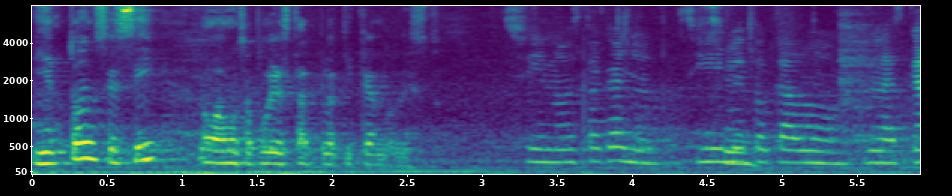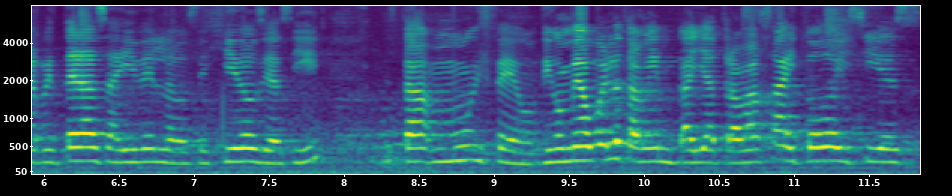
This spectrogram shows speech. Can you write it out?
y entonces sí, no vamos a poder estar platicando de esto. Sí, no, está cañón. Sí, me he tocado en las carreteras ahí de los ejidos y así. Está muy feo. Digo, mi abuelo también allá trabaja y todo, y sí es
